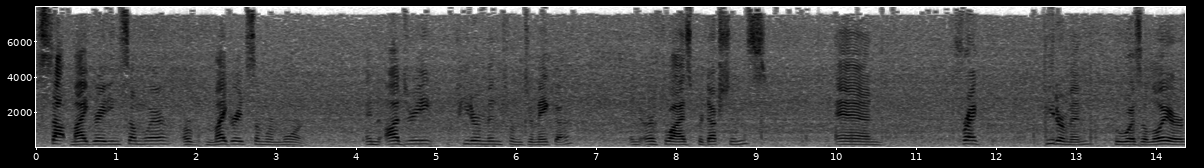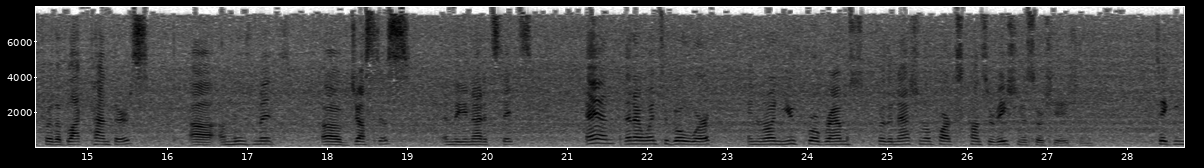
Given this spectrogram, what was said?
stop migrating somewhere or migrate somewhere more. And Audrey Peterman from Jamaica in Earthwise Productions and Frank Peterman, who was a lawyer for the Black Panthers, uh, a movement of justice in the United States. And then I went to go work and run youth programs for the National Parks Conservation Association, taking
